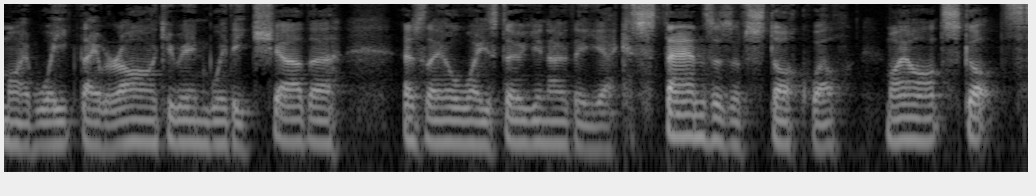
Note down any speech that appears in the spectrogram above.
my week. They were arguing with each other, as they always do, you know, the uh, Costanzas of Stockwell. My aunt's got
